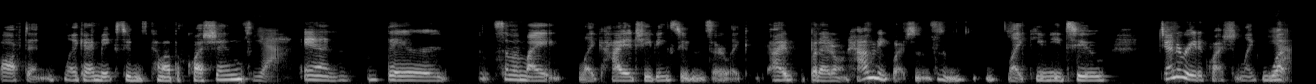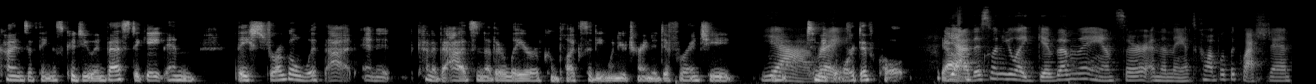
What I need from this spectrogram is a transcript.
often. Like I make students come up with questions. Yeah. And they're some of my like high achieving students are like I but I don't have any questions and like you need to generate a question like what yeah. kinds of things could you investigate and they struggle with that and it kind of adds another layer of complexity when you're trying to differentiate yeah to make right. it more difficult yeah. yeah. this one you like give them the answer and then they have to come up with the question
